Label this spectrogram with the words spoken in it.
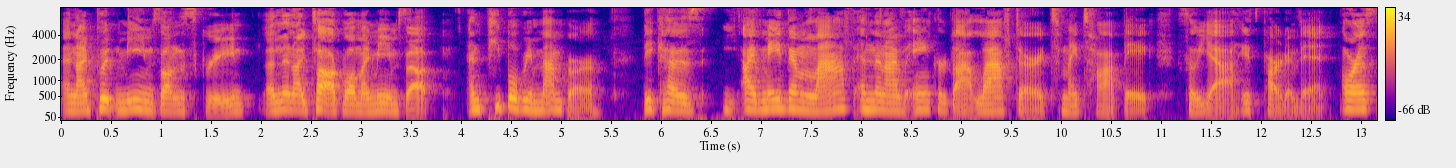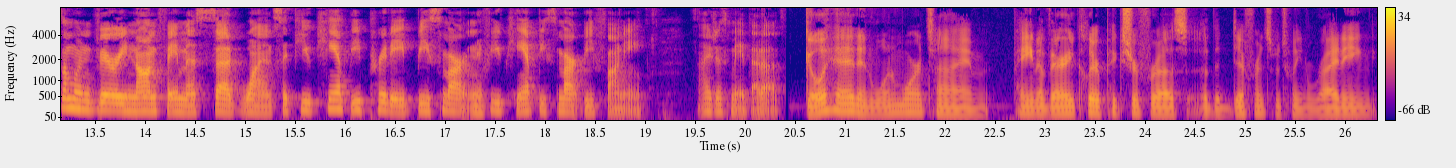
and I put memes on the screen and then I talk while my meme's up and people remember because I've made them laugh and then I've anchored that laughter to my topic. So yeah, it's part of it. Or as someone very non-famous said once, if you can't be pretty, be smart. And if you can't be smart, be funny. I just made that up. Go ahead and one more time paint a very clear picture for us of the difference between writing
